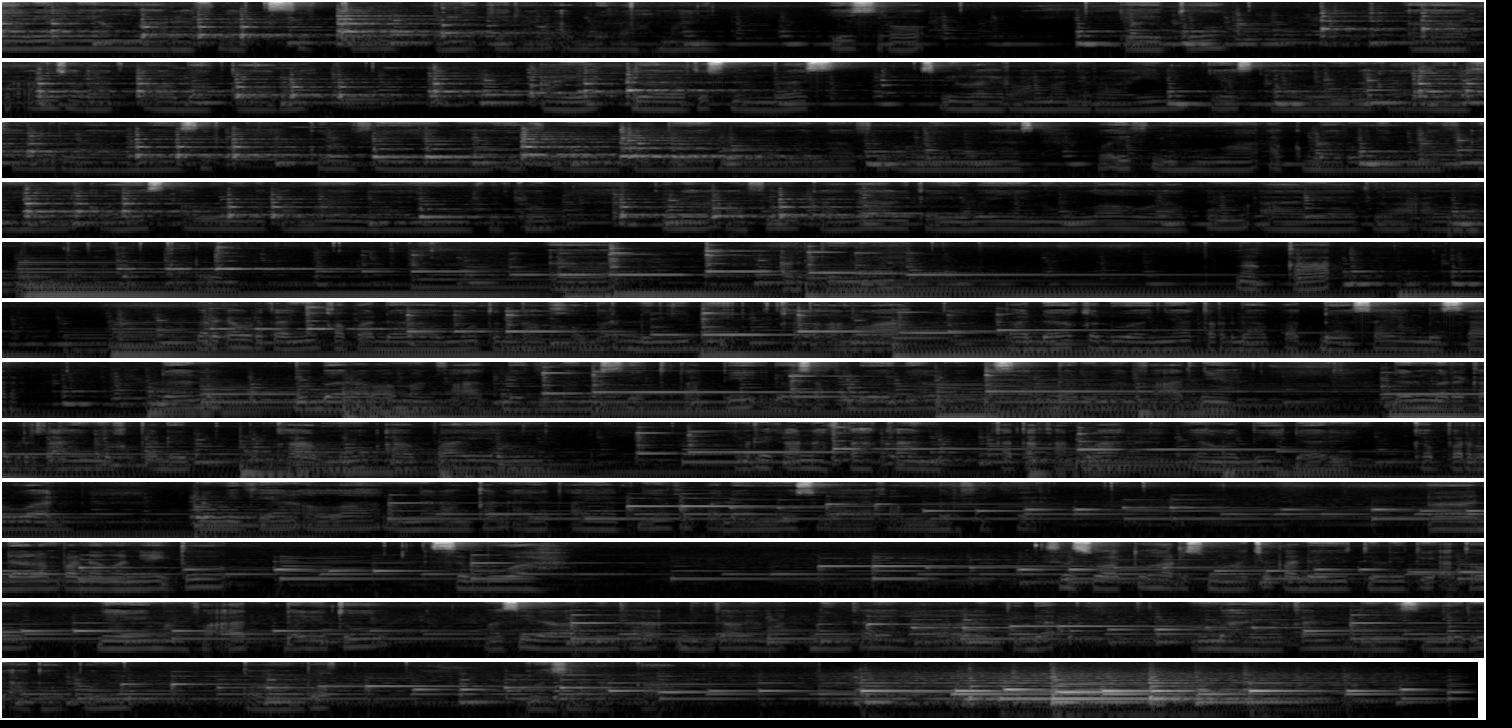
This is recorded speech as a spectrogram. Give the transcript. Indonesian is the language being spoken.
dalil yang merefleksikan pemikiran Abdurrahman Yusro yaitu uh, Quran surat Al-Baqarah ayat 216 Bismillahirrahmanirrahim. Yas'alunaka anil khamri wal maisir. Kul fihima ifmun kabir wa manafi'u linnas Wa ifmuhuma akbaru min naf'ihima. Wa ma la yunfikun Kulil afu kadhalika yubayinu Maka mereka bertanya kepadamu tentang Homer dan judi, Katakanlah, pada keduanya terdapat dosa yang besar dan beberapa manfaat bagi manusia, tetapi dosa keduanya lebih besar dari manfaatnya. Dan mereka bertanya kepada kamu apa yang mereka nafkahkan. Katakanlah yang lebih dari keperluan. Demikian Allah menerangkan ayat-ayatnya sebuah sesuatu harus mengacu pada utility atau nyari manfaat dan itu masih dalam bingkai bingkai yang bingkai yang halal dan tidak membahayakan diri sendiri ataupun kelompok masyarakat.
